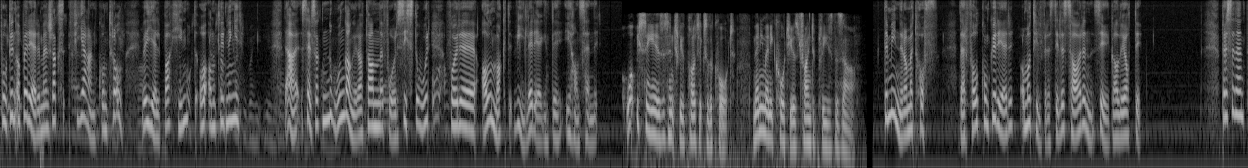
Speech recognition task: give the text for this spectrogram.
Putin opererer med en slags fjernkontroll ved hjelp av hint og antydninger. Det er selvsagt noen ganger at han får siste ord, for eh, all makt hviler egentlig i hans hender. What we see is essentially the politics of the court. Many, many courtiers trying to please the Tsar. Det minner om et hoff, der folk konkurrerer om å tilfredsstille tsaren, sier Galiotti. President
